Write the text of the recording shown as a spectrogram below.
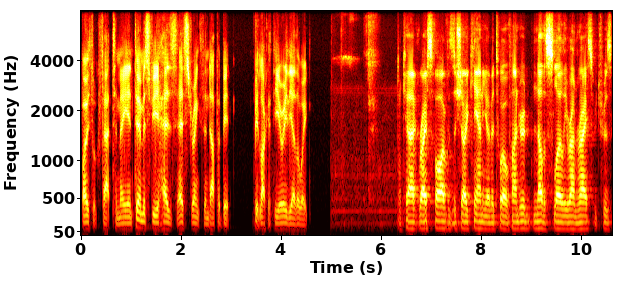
both look fat to me, and Thermosphere has has strengthened up a bit, a bit like a theory the other week. Okay, race five was the show county over 1200, another slowly run race, which was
